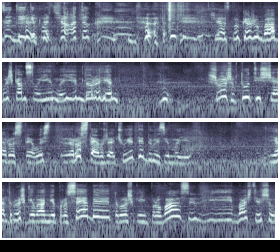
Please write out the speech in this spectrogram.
Це тільки початок. Зараз покажу бабушкам своїм моїм дорогим. Що ж тут іще росте? Ось росте вже, чуєте, друзі мої? Я трошки вам і про себе, трошки і про вас. І бачите, що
